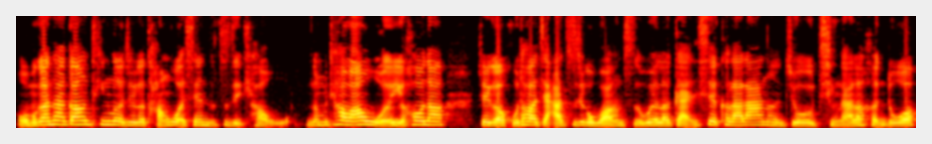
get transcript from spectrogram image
我们刚才刚听了这个糖果仙子自己跳舞。那么跳完舞了以后呢，这个胡桃夹子这个王子为了感谢克拉拉呢，就请来了很多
